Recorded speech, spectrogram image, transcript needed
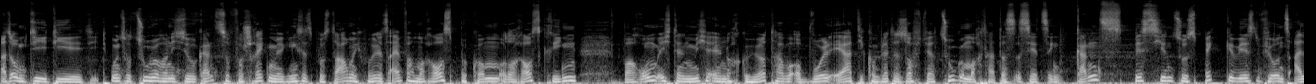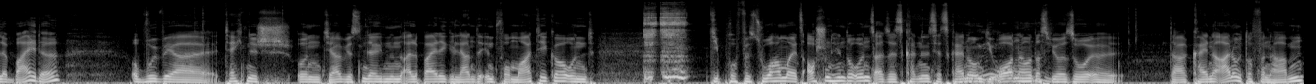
Also um die, die, die, unsere Zuhörer nicht so ganz zu verschrecken, mir ging es jetzt bloß darum, ich wollte jetzt einfach mal rausbekommen oder rauskriegen, warum ich denn Michael noch gehört habe, obwohl er die komplette Software zugemacht hat. Das ist jetzt ein ganz bisschen suspekt gewesen für uns alle beide obwohl wir technisch und ja, wir sind ja nun alle beide gelernte Informatiker und die Professur haben wir jetzt auch schon hinter uns, also es kann uns jetzt keiner um die Ohren hauen, dass wir so äh, da keine Ahnung davon haben.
